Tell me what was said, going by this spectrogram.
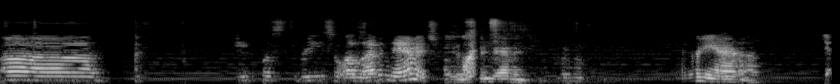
Uh, 8 plus 3, so 11 damage. 11 damage. Ariena. Yeah.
